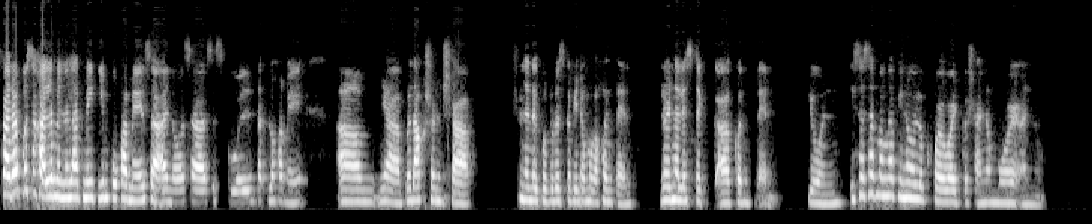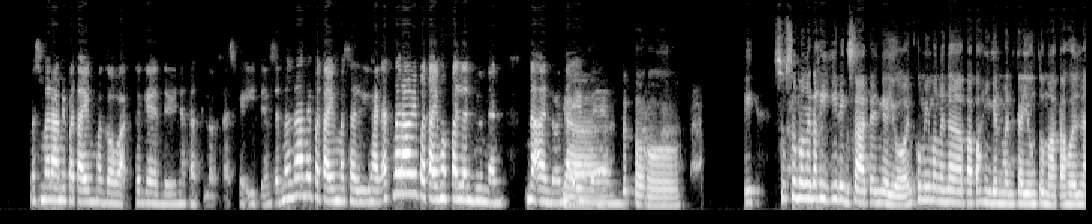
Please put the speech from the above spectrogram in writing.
para po sa kalaman na lahat may team po kami sa ano sa sa school, tatlo kami. um, yeah, production siya na nagpo-produce kami ng mga content, journalistic uh, content. Yun. Isa sa mga pinolook forward ko siya na more, ano, mas marami pa tayong magawa together na tatlo as creatives. At marami pa tayong masalihan. At marami pa tayong mapalalunan na ano, yeah, na event. Totoo. Okay. So sa mga nakikinig sa atin ngayon, kung may mga napapakinggan man kayong tumatahol na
